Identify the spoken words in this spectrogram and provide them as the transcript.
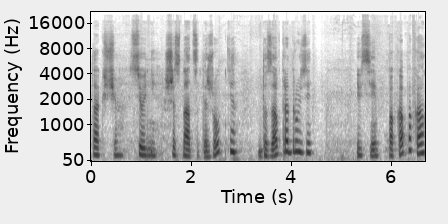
Так що сьогодні 16 жовтня. До завтра, друзі. І всім пока-пока.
